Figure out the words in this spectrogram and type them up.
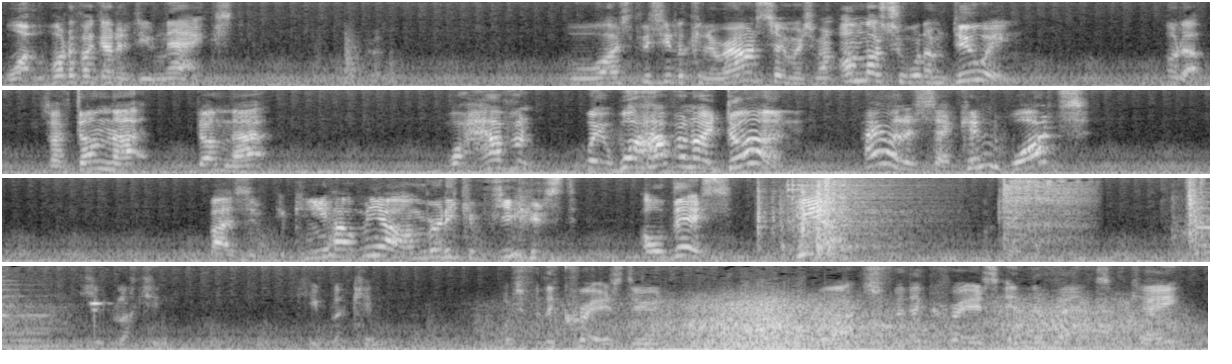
What what have I got to do next? Oh, I was busy looking around so much, man. I'm not sure what I'm doing. Hold up. So I've done that, done that. What haven't? Wait, what haven't I done? Hang on a second. What? Baz, can you help me out? I'm really confused. Oh, this here. Okay. Keep looking. Keep looking. Watch for the critters, dude. Watch for the critters in the vents, okay? Okay,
